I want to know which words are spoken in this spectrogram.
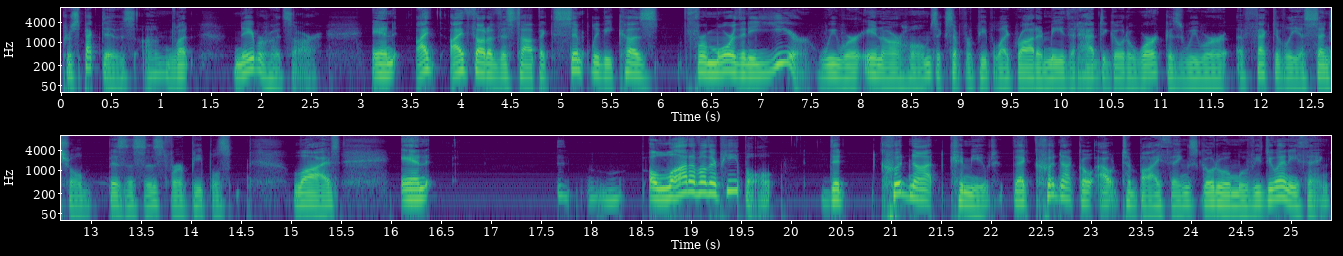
perspectives on what neighborhoods are. And I, I thought of this topic simply because for more than a year we were in our homes, except for people like Rod and me that had to go to work because we were effectively essential businesses for people's lives. And a lot of other people that could not commute, that could not go out to buy things, go to a movie, do anything,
